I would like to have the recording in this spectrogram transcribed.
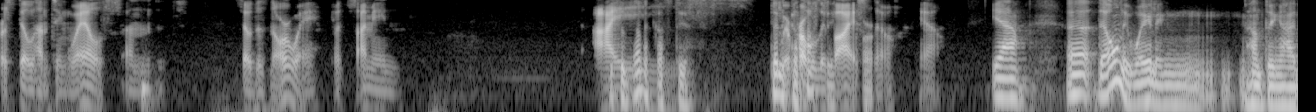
for still hunting whales, and so does Norway. But I mean, I we're probably biased or... though. Yeah. Yeah, uh, the only whaling hunting I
